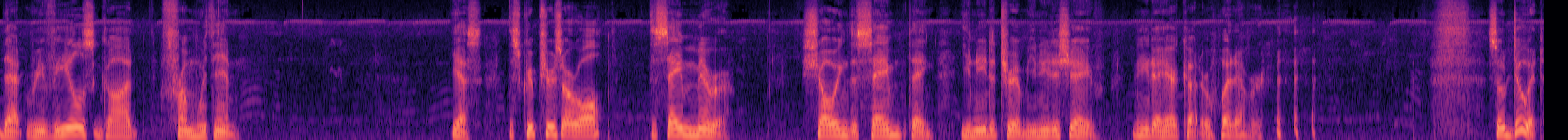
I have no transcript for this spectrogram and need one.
that reveals God from within. Yes, the scriptures are all the same mirror, showing the same thing. You need a trim, you need a shave, you need a haircut or whatever. so do it.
